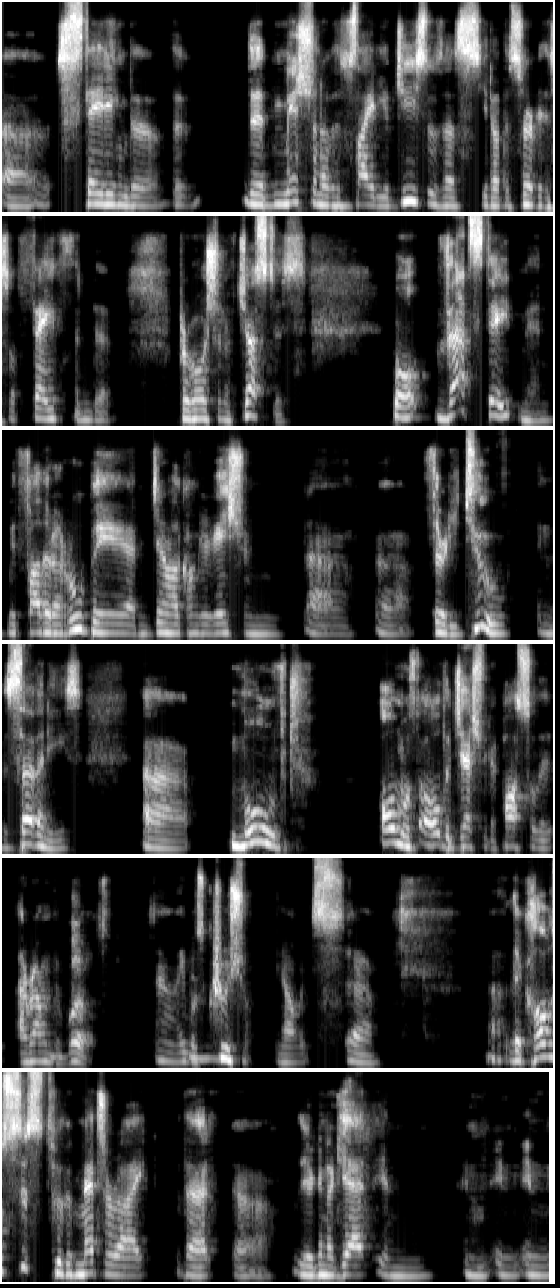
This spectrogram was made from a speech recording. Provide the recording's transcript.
uh, stating the, the, the mission of the Society of Jesus as, you know, the service of faith and the promotion of justice. Well, that statement with Father Arrupe and General Congregation uh, uh, 32 in the 70s uh, moved almost all the Jesuit apostolate around the world. Uh, it was mm-hmm. crucial. You know, it's uh, uh, the closest to the meteorite that uh, you're going to get in in, in in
